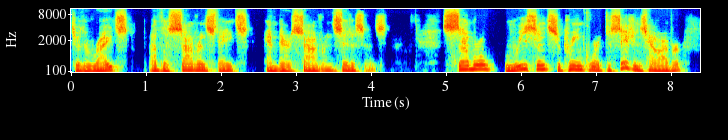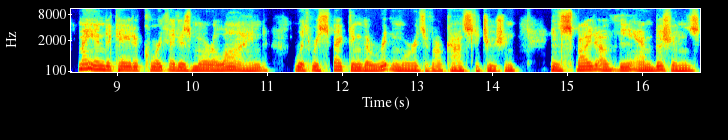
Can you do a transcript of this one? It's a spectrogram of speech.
to the rights of the sovereign states and their sovereign citizens. Several recent Supreme Court decisions, however, may indicate a court that is more aligned with respecting the written words of our Constitution in spite of the ambitions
